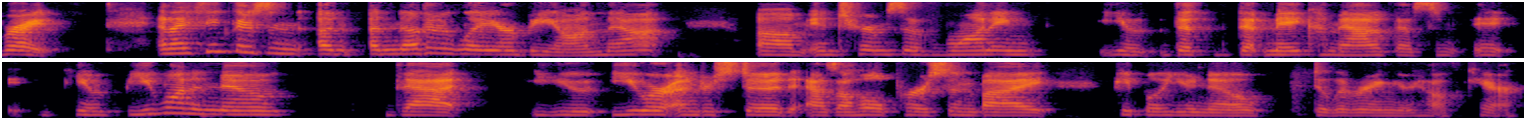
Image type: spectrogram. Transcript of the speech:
Right. And I think there's an, an, another layer beyond that um, in terms of wanting, you know, that, that may come out of this. And it, you know, you want to know that you you are understood as a whole person by people you know delivering your health care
